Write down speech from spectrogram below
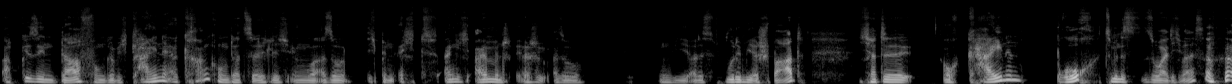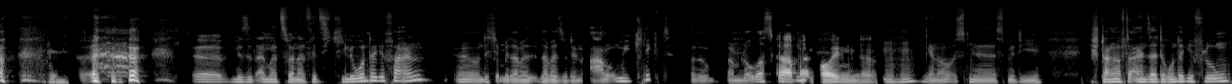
abgesehen davon, glaube ich, keine Erkrankung tatsächlich irgendwo. Also ich bin echt eigentlich allem, ersch- also irgendwie alles wurde mir erspart. Ich hatte auch keinen Bruch, zumindest soweit ich weiß. Mhm. äh, mir sind einmal 240 Kilo runtergefallen. Äh, und ich habe mir dabei, dabei so den Arm umgeknickt, also beim Lower Ah, Squatten. beim Beugen, ja. Mhm, genau, ist mir, ist mir die, die Stange auf der einen Seite runtergeflogen,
